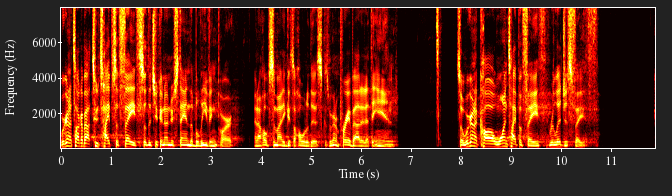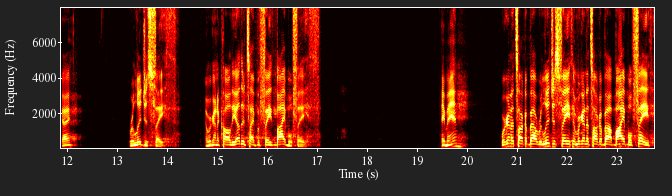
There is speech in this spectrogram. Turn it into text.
we're going to talk about two types of faith so that you can understand the believing part. And I hope somebody gets a hold of this because we're going to pray about it at the end. So we're going to call one type of faith religious faith. Okay? Religious faith. And we're going to call the other type of faith Bible faith. Amen? We're going to talk about religious faith and we're going to talk about Bible faith.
